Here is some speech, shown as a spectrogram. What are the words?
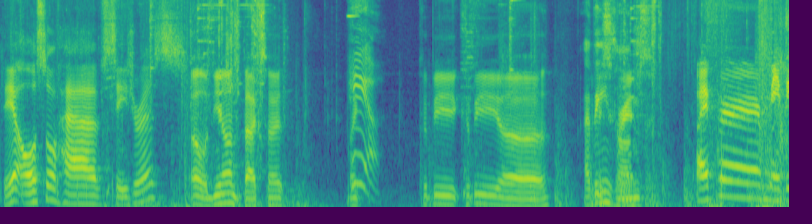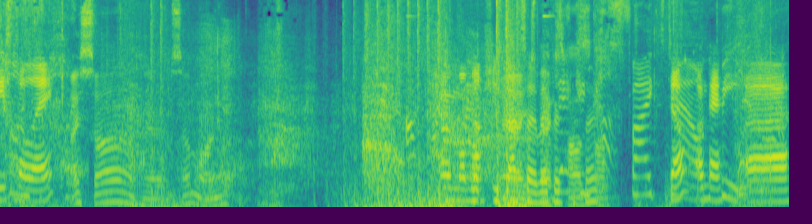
They also have Sage Res. Oh, neon's backside. Like- Here. Could be, could be. Uh, I think be he's on. Viper, maybe still A. I saw uh, someone. Oh, Mama. She's Yeah, backside, he's Viper's back. backside. Spike Still? down. Okay. B. Uh.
